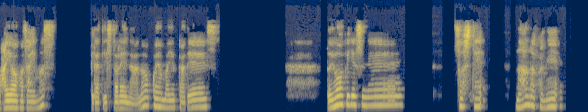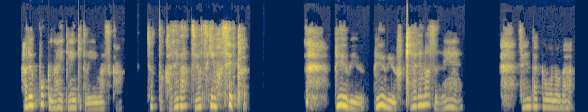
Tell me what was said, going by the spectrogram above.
おはようございます。ピラティストレーナーの小山由かです。土曜日ですね。そして、なんだかね、春っぽくない天気と言いますか。ちょっと風が強すぎませんか？ビュービュー、ビュービュー吹き荒れますね。洗濯物が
